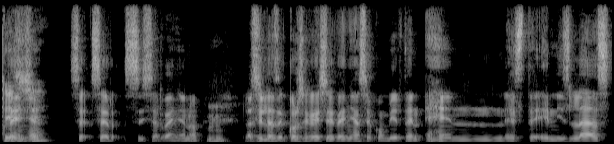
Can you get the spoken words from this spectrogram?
Cerdeña, sí. Ce- Cer- sí, Cerdeña, ¿no? Las islas de Córcega y Cerdeña se convierten en, este, en islas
